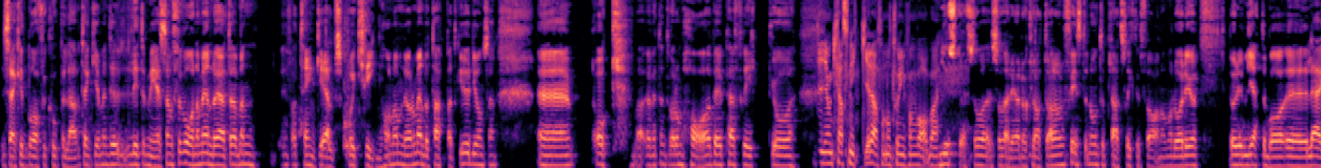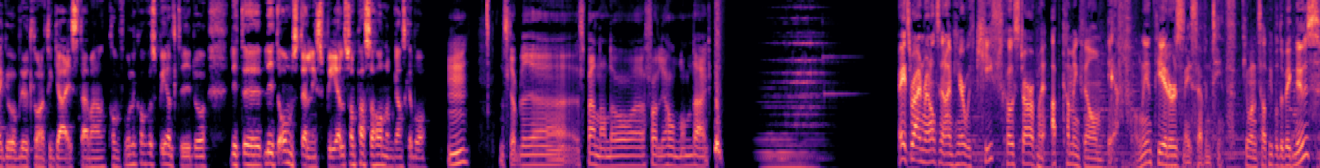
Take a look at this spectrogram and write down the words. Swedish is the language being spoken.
säkert bra för Cooper Love tänker jag, men det är lite mer som förvånar mig ändå är att men, vad tänker Elfsborg kring honom? Nu har de ändå tappat Gudjonsson. Eh, och jag vet inte vad de har, det är Per Frick och... Dion Krasniqi där som de tog in från Varberg. Just det, så, så är det då klart. Ja, då finns det nog inte plats riktigt för honom och då är det ju då är det väl jättebra eh, läge att bli utlånad till Geis där man kommer, förmodligen kommer få speltid och lite, lite omställningsspel som passar honom ganska bra. Mm. Det ska bli eh, spännande att följa honom där. Hey, it's Ryan Reynolds, and I'm here with Keith, co star of my upcoming film, If, only in theaters, May 17th. Do you want to tell people the big news?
